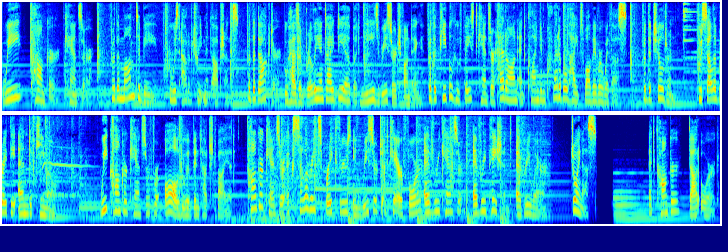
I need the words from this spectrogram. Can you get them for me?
We conquer cancer. For the mom to be who is out of treatment options. For the doctor who has a brilliant idea but needs research funding. For the people who faced cancer head on and climbed incredible heights while they were with us. For the children who celebrate the end of chemo. We conquer cancer for all who have been touched by it. Conquer Cancer accelerates breakthroughs in research and care for every cancer, every patient, everywhere. Join us at conquer.org.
